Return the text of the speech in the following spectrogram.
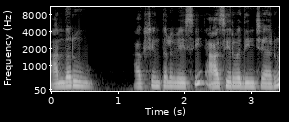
అందరూ అక్షింతలు వేసి ఆశీర్వదించారు.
